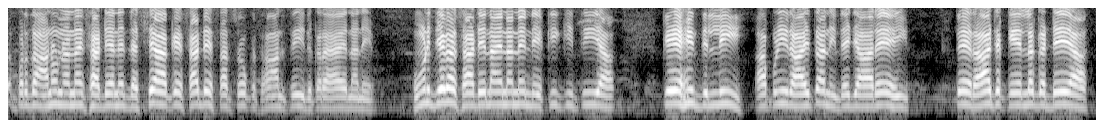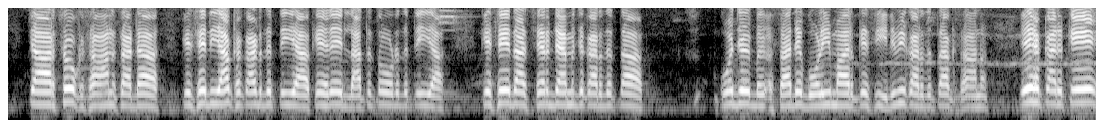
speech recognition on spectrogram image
ਪ੍ਰਧਾਨ ਉਹਨਾਂ ਨੇ ਸਾਡਿਆਂ ਨੇ ਦੱਸਿਆ ਕਿ 750 ਕਿਸਾਨ ਸ਼ਹੀਦ ਕਰਾਇਆ ਇਹਨਾਂ ਨੇ। ਹੁਣ ਜਿਹੜਾ ਸਾਡੇ ਨਾਲ ਇਹਨਾਂ ਨੇ ਨੇਕੀ ਕੀਤੀ ਆ ਕਿ ਅਸੀਂ ਦਿੱਲੀ ਆਪਣੀ ਰਾਜਧਾਨੀ ਤੇ ਜਾ ਰਹੇ ਸੀ ਤੇ ਰਾਹ 'ਚ ਕਿੱਲ ਗੱਡੇ ਆ 400 ਕਿਸਾਨ ਸਾਡਾ ਕਿਸੇ ਦੀ ਅੱਖ ਕੱਢ ਦਿੱਤੀ ਆ, ਕਿਸੇ ਦੇ ਲੱਤ ਤੋੜ ਦਿੱਤੀ ਆ, ਕਿਸੇ ਦਾ ਸਿਰ ਡੈਮੇਜ ਕਰ ਦਿੱਤਾ, ਕੁਝ ਸਾਡੇ ਗੋਲੀ ਮਾਰ ਕੇ ਸ਼ਹੀਦ ਵੀ ਕਰ ਦਿੱਤਾ ਕਿਸਾਨ। ਇਹ ਕਰਕੇ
